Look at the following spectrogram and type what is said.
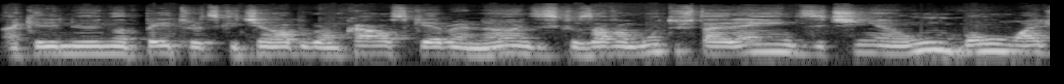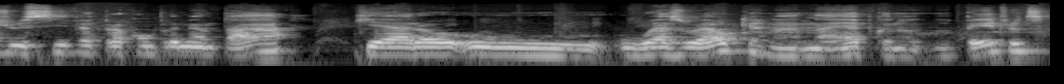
aquele New England Patriots que tinha Rob Gronkowski, Aaron Hernandez, que usava muitos tight e tinha um bom wide receiver para complementar, que era o, o Wes Welker na, na época no, no, Patriots.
